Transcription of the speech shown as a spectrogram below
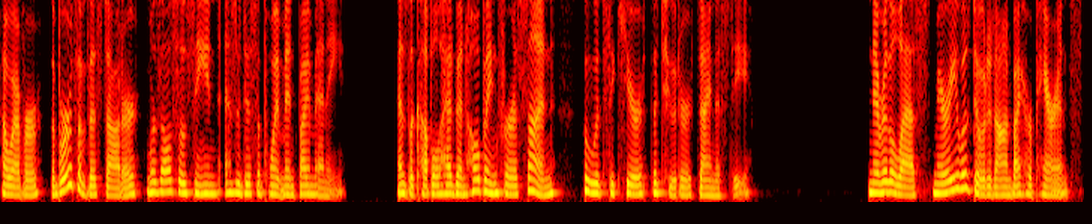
however, the birth of this daughter was also seen as a disappointment by many, as the couple had been hoping for a son who would secure the Tudor dynasty. Nevertheless, Mary was doted on by her parents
